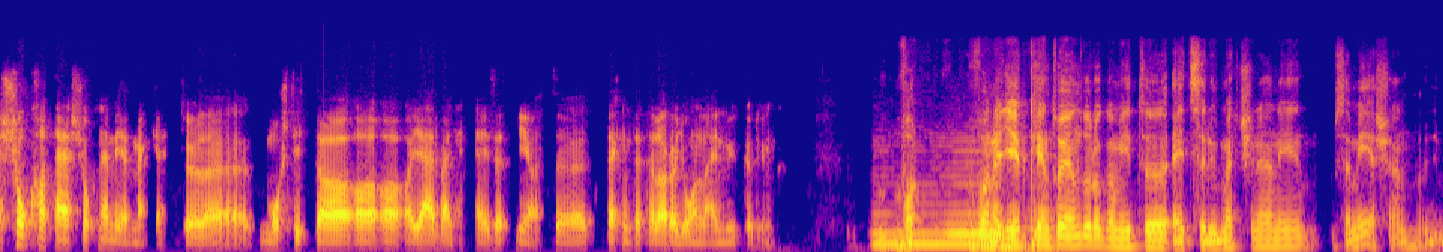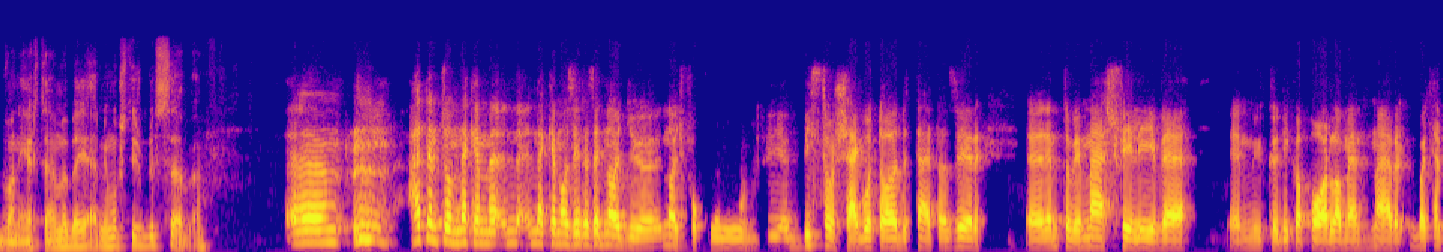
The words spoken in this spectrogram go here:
sok hatások nem érnek ettől most itt a, a, a járványhelyzet miatt, tekintettel arra, hogy online működünk. Van, van egyébként olyan dolog, amit egyszerűbb megcsinálni személyesen? Van értelme bejárni most is Brüsszelbe? Hát nem tudom, nekem, nekem azért ez egy nagy, nagy fokú biztonságot ad, tehát azért nem tudom, én másfél éve működik a parlament már, vagy hát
